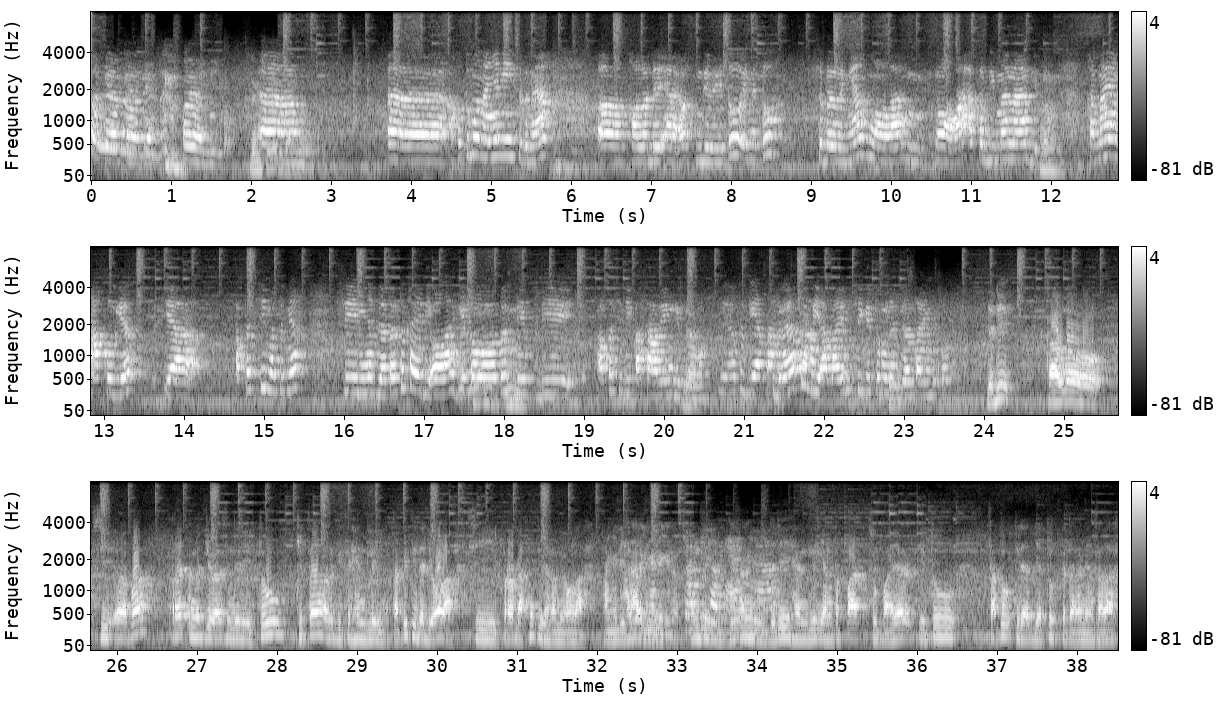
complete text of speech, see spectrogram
Oke oke oke. Oh. Dan di sini di Eh, eh, aku tuh mau nanya nih sebenarnya eh, kalau dari RL sendiri itu ini tuh sebenarnya ngolah ngolah atau gimana gitu Hmm. karena yang aku lihat ya apa sih maksudnya si minyak jatah itu kayak diolah gitu Hmm, terus hmm. di, di apa sih dipasarin gitu Ya. ya kegiatan sebenarnya tuh diapain sih gitu minyak Oke. jatah gitu Jadi kalau apa red energy oil sendiri itu kita lebih ke handling, tapi tidak diolah. Si produknya tidak kami olah. Hanya disaring aja gitu? Handling. Hmm, jadi handling yang tepat supaya itu satu tidak jatuh ke tangan yang salah.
